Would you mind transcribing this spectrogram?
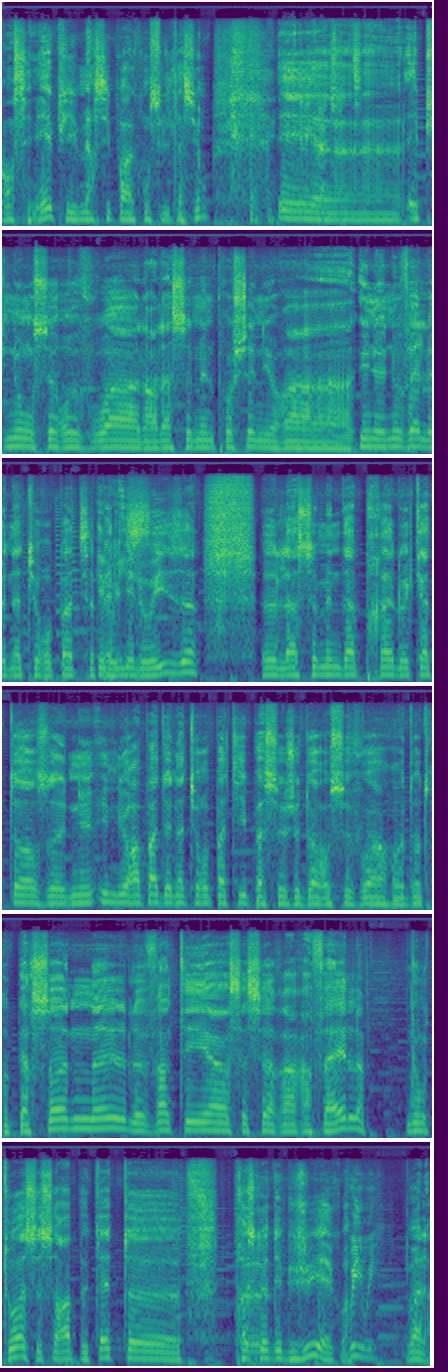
renseigné, puis merci pour la consultation. et, euh, et puis nous, on se revoit. Alors la semaine prochaine, il y aura une nouvelle naturopathe qui s'appelle Héloïse. Héloïse. Euh, la semaine d'après, le 14, euh, n- il n'y aura pas de naturopathie parce que je dois recevoir euh, d'autres personnes. Le 21, ce sera Raphaël. Donc toi, ce sera peut-être presque début juillet, quoi. Oui, oui. Voilà.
